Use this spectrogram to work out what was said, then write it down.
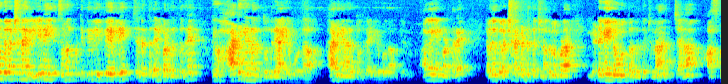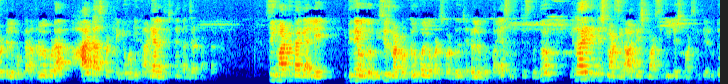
ಒಂದು ಲಕ್ಷಣ ಇರಲಿ, ಏನೇ ಇದಕ್ಕೆ ಸಂಬಂಧಪಟ್ಟಿದ್ದಿರಲಿ ಇದ್ದೇ ಇರಲಿ, ಜನರ ತಲೆಯಲ್ಲಿ ಬರದಂತಂದ್ರೆ, ಅಯ್ಯೋ ಹಾರ್ಟಿಗೆ ಏನಾದ್ರು ತೊಂದರೆ ಆಗಿರ್ಬೋದಾ? ಹಾರ್ಟಿಗೆ ಏನಾದ್ರು ತೊಂದರೆ ಆಗಿರ್ಬೋದಾ ಅಂತ ಹೇಳಿ ಹಾಗಾಗಿ ಏನ್ ಮಾಡ್ತಾರೆ, ಯಾವುದೇ ಒಂದು ಲಕ್ಷಣ ಕಂಡ ತಕ್ಷಣ, ಅದರಲ್ಲೂ ಕೂಡ ಎಡಗೈ ನೋವು ಅಂತ ಅಂದ ತಕ್ಷಣ ಜನ ಹಾಸ್ಪಿಟಲ್ಗೆ ಹೋಗ್ತಾರೆ. ಅದರಲ್ಲೂ ಕೂಡ ಹಾರ್ಟ್ ಹಾಸ್ಪಿಟಲ್ಗೆ ಹೋಗಿ ಕಾರ್ಡಿಯಾಲಜಿಸ್ಟ್ನ ಕನ್ಸಲ್ಟ್ ಮಾಡ್ತಾರೆ. ಸೊ ಈಗ ಮಾಡ್ತಿದ್ದಾಗೆ ಅಲ್ಲಿ ಇದನ್ನೇ ಒಂದು ಮಿಸ್ಯೂಸ್ ಮಾಡ್ಕೊಂಡು ದುರುಪಯೋಗ ಪಡಿಸ್ಕೊಂಡು ಜನರಲ್ಲಿ ಒಂದು ಭಯ ಸೃಷ್ಟಿಸ್ಬಿಟ್ಟು ಎಲ್ಲಾ ರೀತಿ ಟೆಸ್ಟ್ ಮಾಡಿಸಿ, ಆ ಟೆಸ್ಟ್ ಮಾಡಿಸಿ, ಈ ಟೆಸ್ಟ್ ಮಾಡಿಸಿ ಅಂತ ಹೇಳ್ಬಿಟ್ಟು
